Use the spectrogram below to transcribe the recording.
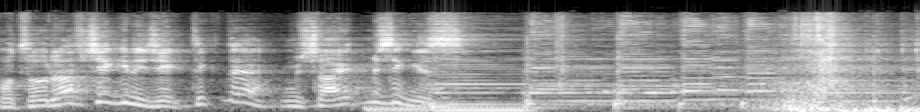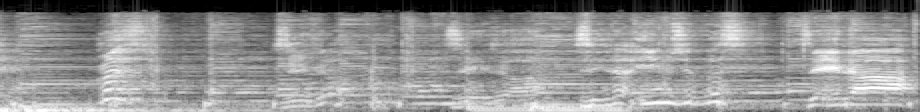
Fotoğraf çekilecektik de, müsait misiniz? Kız! Zehra! Zehra! Zehra iyi misin kız? Zehra!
